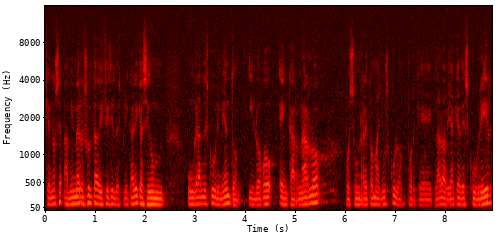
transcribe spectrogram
que no sé, a mí me resulta difícil de explicar y que ha sido un, gran descubrimiento. Y luego encarnarlo, pues un reto mayúsculo, porque claro, había que descubrir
